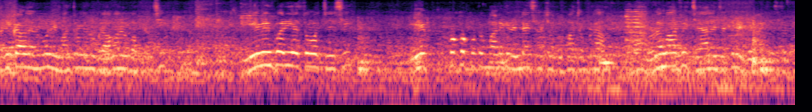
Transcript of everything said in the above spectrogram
అధికారులను మీ మంత్రులను గ్రామాలకు పంపించి ఏం ఎంక్వైరీ చేస్తావో చేసి ఏ ఒక్కొక్క కుటుంబానికి రెండైదు లక్షల రూపాయలు చొప్పున రుణమాఫీ చేయాలని చెప్పి నేను డిమాండ్ చేస్తున్నాను.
